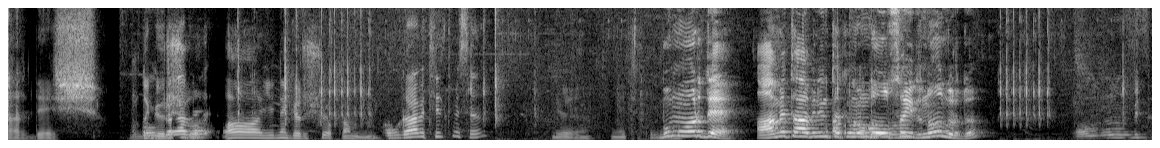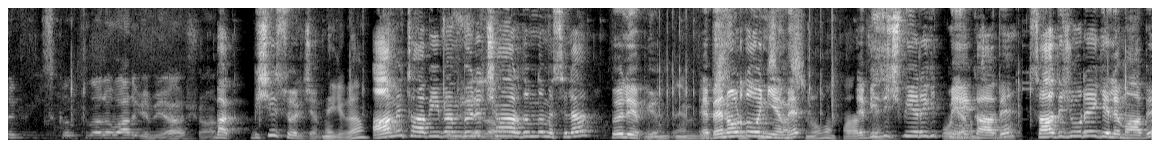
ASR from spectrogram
kardeş. Burada Oldu görüş abi. var. Aa yine görüşü yok lan bunun. Olga abi tilt misin? Diyor ya. Niye titredim? Bu Morde Ahmet abinin takımında olsaydı ne olurdu? Olgun'un bir tık sıkıntıları var gibi ya şu an. Bak bir şey söyleyeceğim. Ne gibi? Ahmet abiyi ben böyle Çözeceğiz ama. çağırdığımda mesela böyle yapıyor. Benim en büyük E ben orada sıkıntım oynayayım hep. sensin oğlum, Fatih. E biz hiçbir yere gitmeyek Oyarım abi. sana. Sadece oraya gelem abi.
